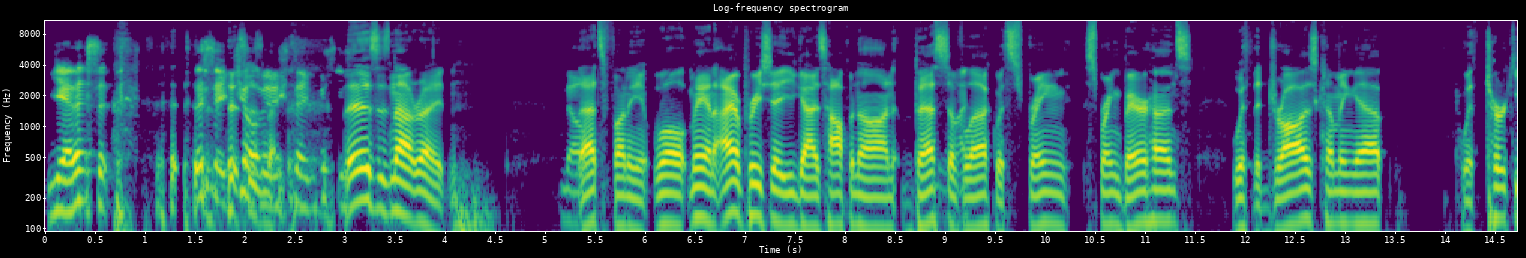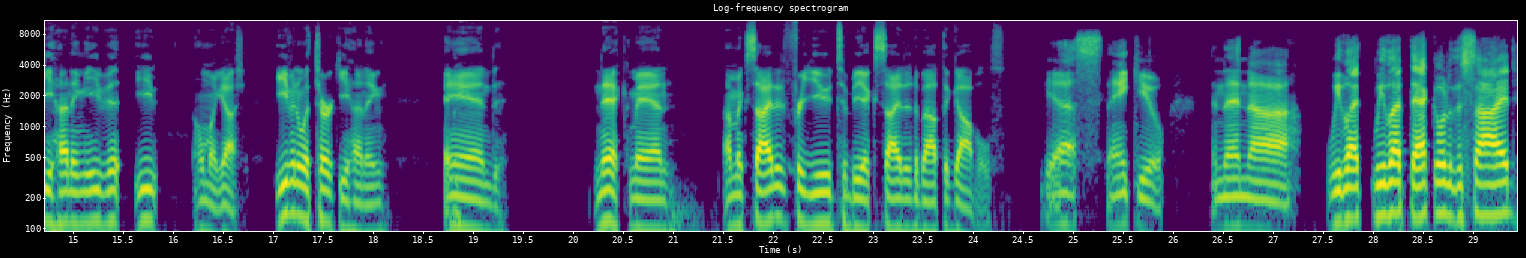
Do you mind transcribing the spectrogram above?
"Yeah, this is, this ain't This killing not- anything." This is, This is not right. no, That's funny. Well, man, I appreciate you guys hopping on. Best of luck with spring spring bear hunts, with the draws coming up, with turkey hunting. Even, oh my gosh, even with turkey hunting, and Nick, man, I'm excited for you to be excited about the gobbles. Yes, thank you. And then uh, we let we let that go to the side,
